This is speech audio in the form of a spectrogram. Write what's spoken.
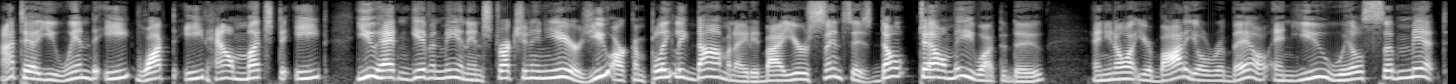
I tell you when to eat, what to eat, how much to eat. You hadn't given me an instruction in years. You are completely dominated by your senses. Don't tell me what to do. And you know what? Your body will rebel and you will submit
